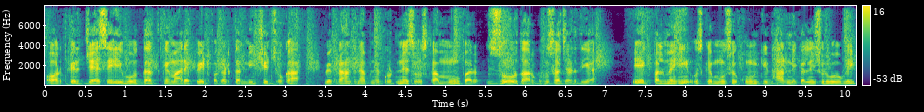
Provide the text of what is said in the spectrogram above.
और फिर जैसे ही वो दर्द के मारे पेट पकड़कर नीचे झुका, विक्रांत ने अपने घुटने से उसका मुँह पर जोरदार घुसा चढ़ दिया। एक पल में ही उसके मुँह से खून की धार निकलनी शुरू हो गई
